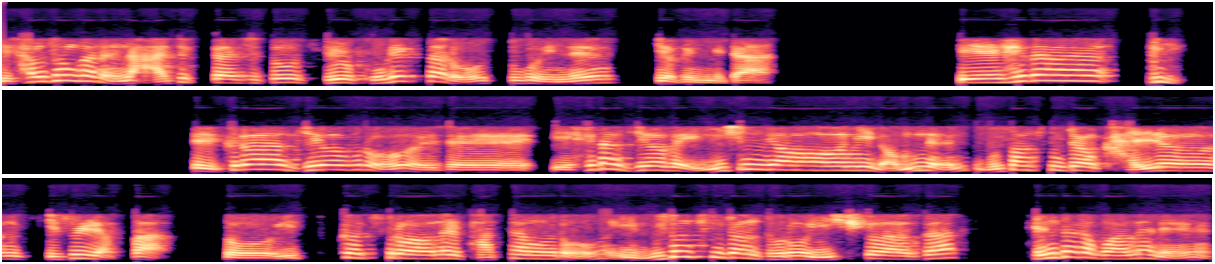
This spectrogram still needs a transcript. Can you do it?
이 삼성과는 아직까지도 주요 고객사로 두고 있는 기업입니다. 이 해당 그러한 기업으로 이제 이 해당 기업의 20년이 넘는 무선 충전 관련 기술력과 또 이 특허 출원을 바탕으로 이 무선 충전 도로 이슈화가 된다라고 하면은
